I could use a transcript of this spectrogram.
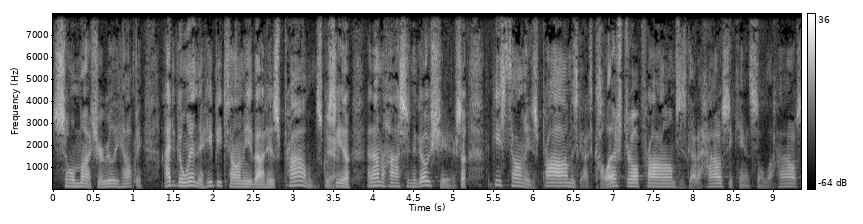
so much. You're really helping. I'd go in there. He'd be telling me about his problems because Yeah. you know, and I'm a hostage negotiator. So he's telling me his problems. He's got cholesterol problems. He's got a house. He can't sell the house.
